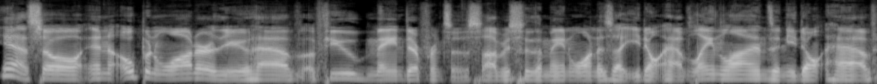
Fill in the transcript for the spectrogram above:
Yeah, so in open water, you have a few main differences. Obviously, the main one is that you don't have lane lines and you don't have,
